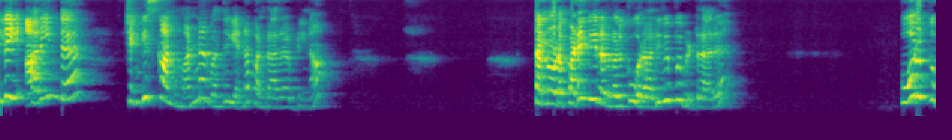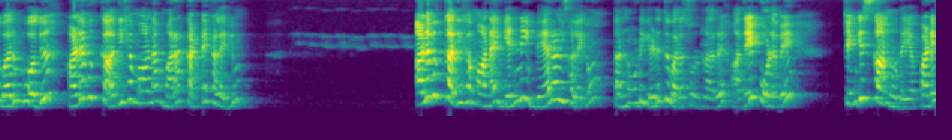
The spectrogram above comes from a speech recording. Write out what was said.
இதை அறிந்த செங்கிஸ்கான் மன்னர் வந்து என்ன பண்றாரு அப்படின்னா தன்னோட படை வீரர்களுக்கு ஒரு அறிவிப்பு விடுறாரு. போருக்கு வரும்போது அளவுக்கு அதிகமான மரக்கட்டைகளையும் அளவுக்கு அதிகமான எண்ணெய் பேரல்களையும் தன்னோடு எடுத்து வர சொல்றாரு. அதே போலவே செங்கிஸ்கானுடைய படை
